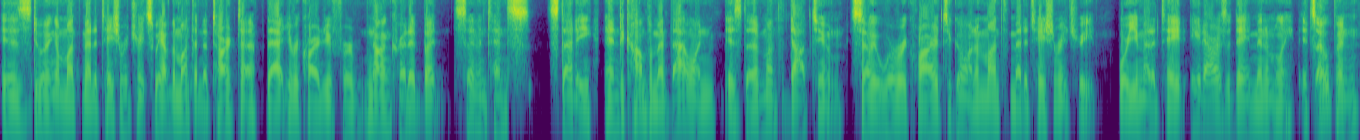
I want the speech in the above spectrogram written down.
is doing a month meditation retreat. So we have the month at Nitartha that you're required to do for non-credit, but it's an intense study. And to complement that one is the month at Dathun. So we're required to go on a month meditation retreat where you meditate eight hours a day minimally. It's open.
